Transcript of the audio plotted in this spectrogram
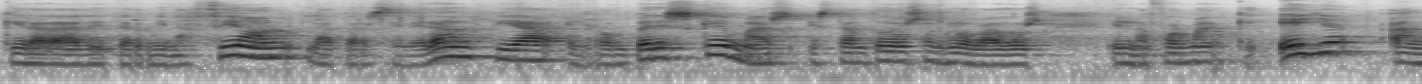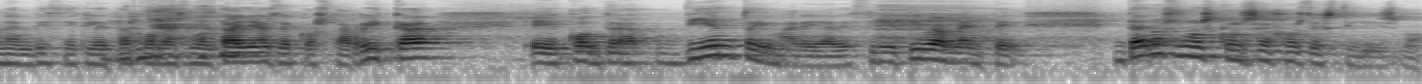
que la determinación, la perseverancia, el romper esquemas están todos englobados en la forma que ella anda en bicicleta por las montañas de Costa Rica eh, contra viento y marea, definitivamente. Danos unos consejos de estilismo,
